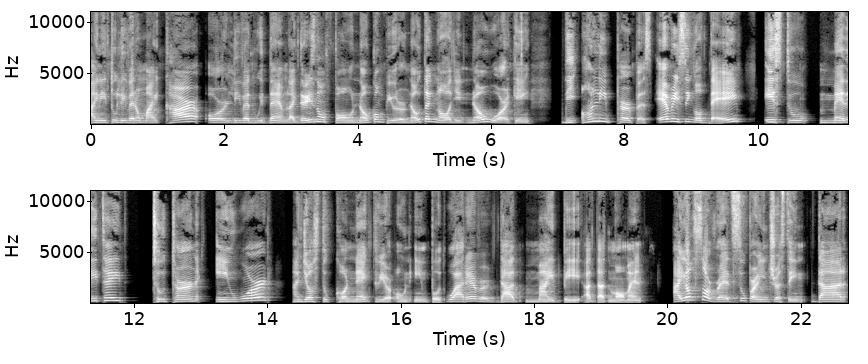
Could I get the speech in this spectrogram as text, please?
I need to leave it on my car or leave it with them. Like there is no phone, no computer, no technology, no working. The only purpose every single day is to meditate, to turn inward, and just to connect to your own input, whatever that might be at that moment. I also read super interesting that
